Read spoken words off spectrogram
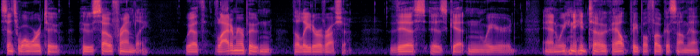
since World War II who's so friendly with Vladimir Putin, the leader of Russia. This is getting weird. And we need to help people focus on that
